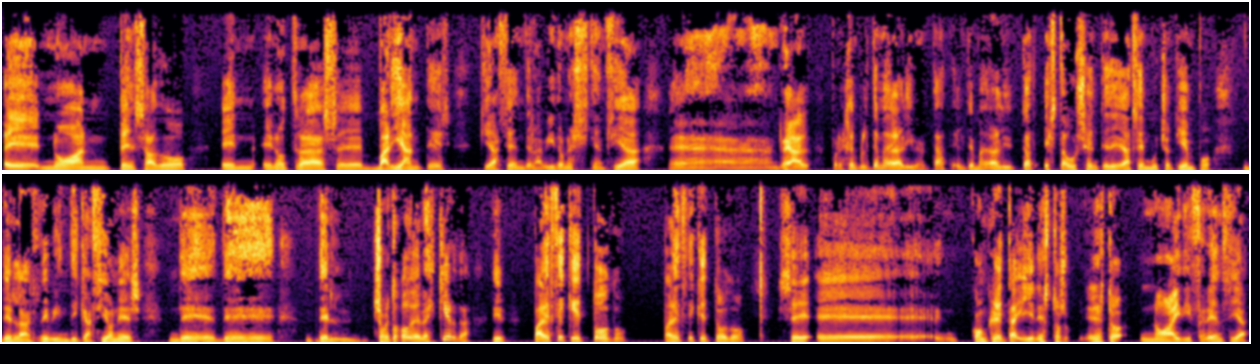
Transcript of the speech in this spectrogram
eh, no han pensado en, en otras variantes que hacen de la vida una existencia real. Por ejemplo, el tema de la libertad. El tema de la libertad está ausente desde hace mucho tiempo de las reivindicaciones de, de, sobre todo de la izquierda. Parece que todo parece que todo se eh, concreta, y en, estos, en esto no hay diferencia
